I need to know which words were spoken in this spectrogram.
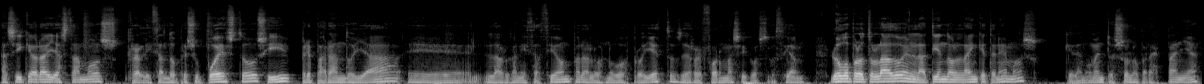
así que ahora ya estamos realizando presupuestos y preparando ya eh, la organización para los nuevos proyectos de reformas y construcción. Luego, por otro lado, en la tienda online que tenemos, que de momento es solo para España,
